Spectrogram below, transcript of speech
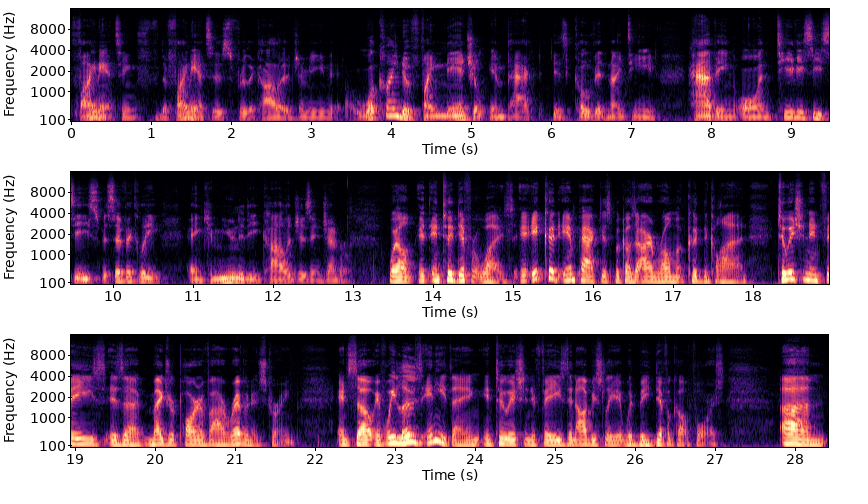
financing the finances for the college? I mean, what kind of financial impact is COVID nineteen having on TVCC specifically and community colleges in general? Well, it, in two different ways. It, it could impact us because our enrollment could decline tuition and fees is a major part of our revenue stream. And so if we lose anything in tuition and fees, then obviously it would be difficult for us. Um,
